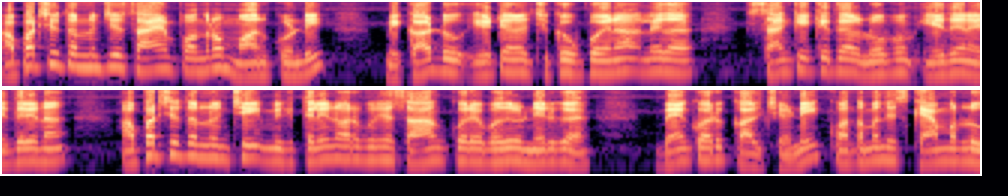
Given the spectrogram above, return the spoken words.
అపరిచితుల నుంచి సాయం పొందడం మానుకోండి. మీ కార్డు ఏటీఎంలో చిక్కుకుపోయినా లేదా సాంకేతికత లోపం ఏదైనా ఎదురైనా అపరిచితుల నుంచి మీకు తెలియని వారి గురించి సహాయం కోరే బదులు నేరుగా బ్యాంక్ వారికి కాల్ చేయండి. కొంతమంది స్కామర్లు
